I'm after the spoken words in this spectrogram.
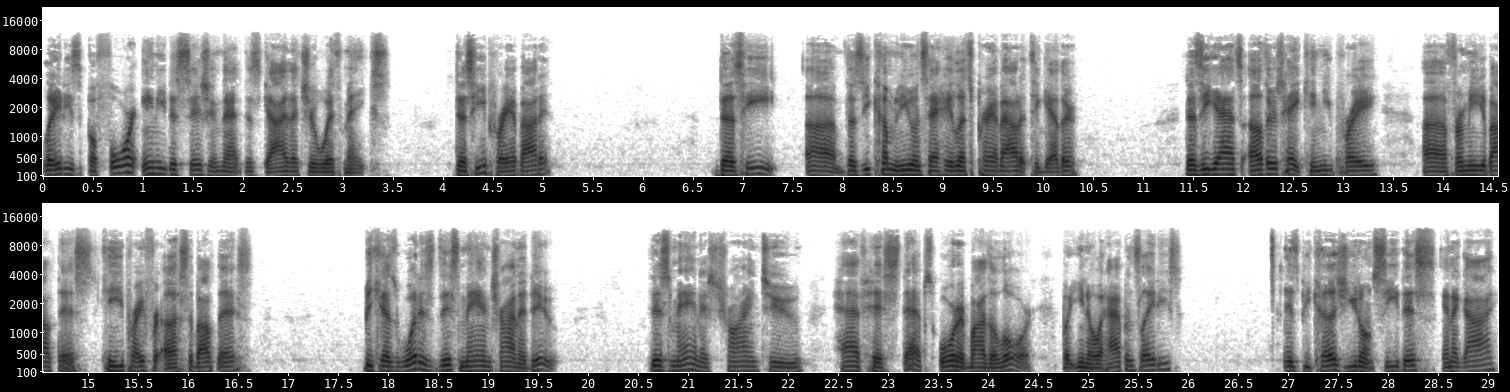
Ladies, before any decision that this guy that you're with makes, does he pray about it? Does he uh, does he come to you and say, "Hey, let's pray about it together"? Does he ask others, "Hey, can you pray uh, for me about this? Can you pray for us about this? Because what is this man trying to do? This man is trying to have his steps ordered by the Lord. But you know what happens, ladies? Is because you don't see this in a guy,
